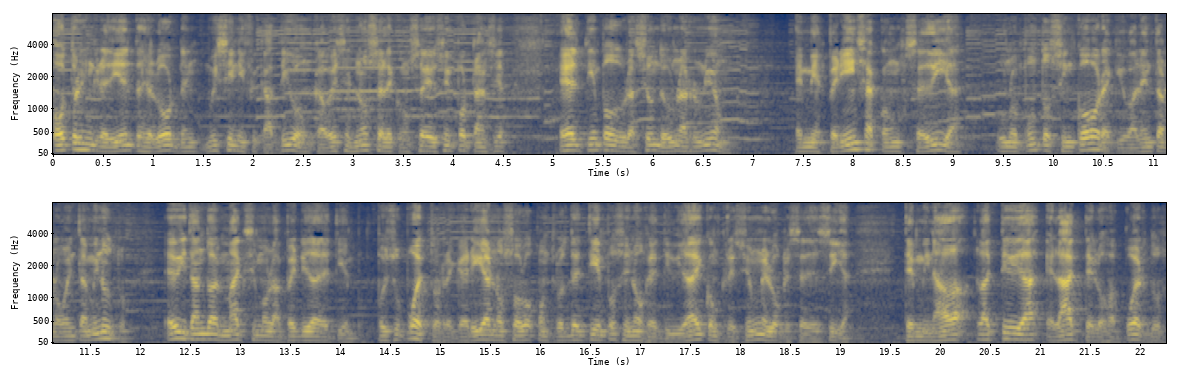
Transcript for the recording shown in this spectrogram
Otros ingredientes del orden, muy significativo, aunque a veces no se le concede su importancia, es el tiempo de duración de una reunión. En mi experiencia concedía 1.5 horas, equivalente a 90 minutos, evitando al máximo la pérdida de tiempo. Por supuesto, requería no solo control del tiempo, sino objetividad y concreción en lo que se decía. Terminada la actividad, el acta y los acuerdos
